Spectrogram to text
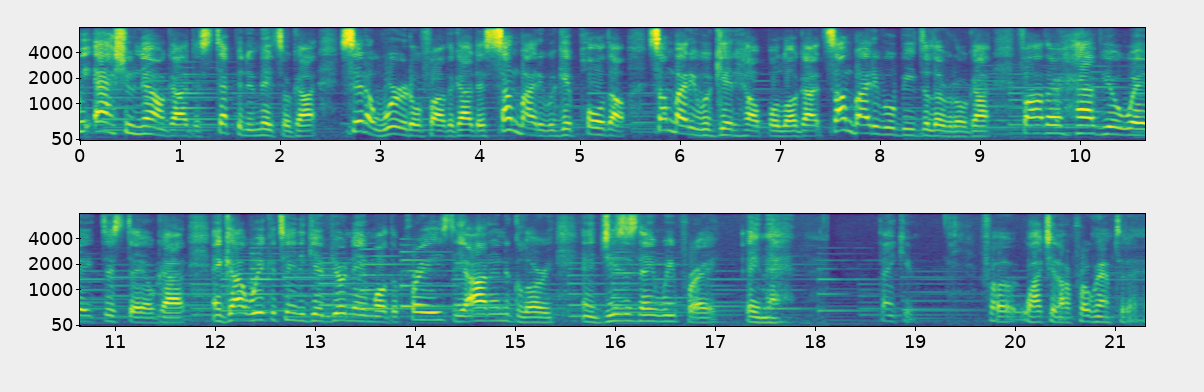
We ask you now, God, to step in the midst, oh God. Send a word, oh Father God, that somebody will get pulled out. Somebody will get help, oh Lord God. Somebody will be delivered, oh God. Father, have your way this day, oh God. And God, we continue to give your name all the praise, the honor, and the glory. In Jesus' name we pray. Amen. Thank you for watching our program today.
